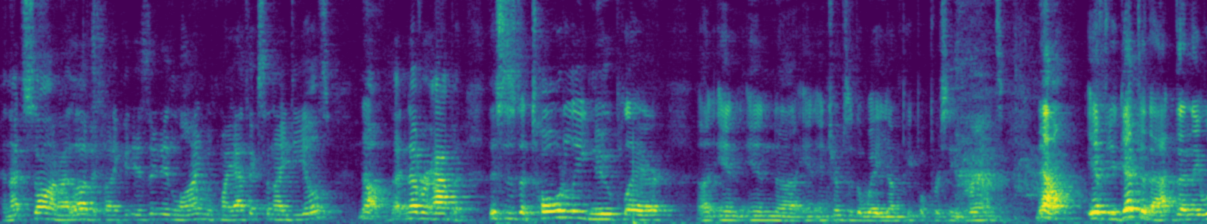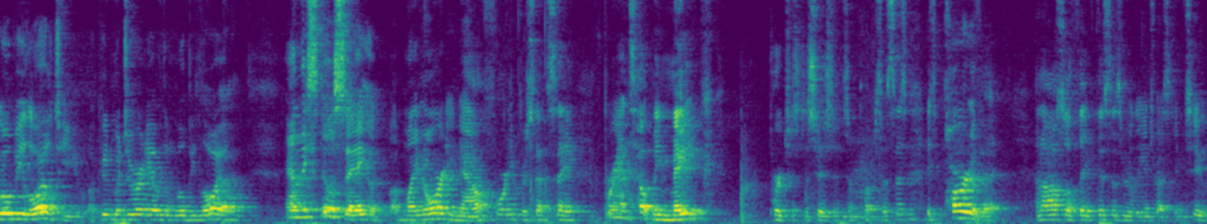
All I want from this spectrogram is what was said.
And that song, I love it. Like, is it in line with my ethics and ideals? No, that never happened. This is a totally new player uh, in, in, uh, in, in terms of the way young people perceive brands. Now, if you get to that, then they will be loyal to you. A good majority of them will be loyal. And they still say, a, a minority now, 40% say, brands help me make purchase decisions and processes. It's part of it. And I also think this is really interesting too.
